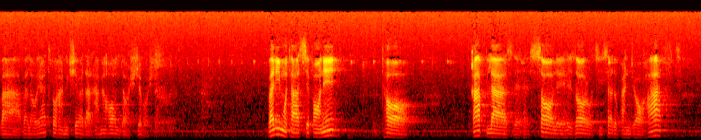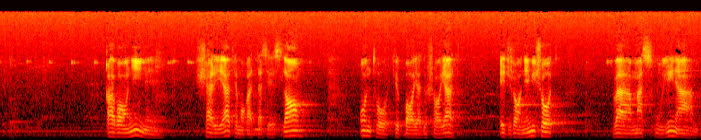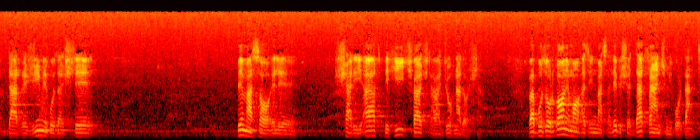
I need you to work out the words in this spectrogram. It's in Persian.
و ولایت رو همیشه و در همه حال داشته باشیم ولی متاسفانه تا قبل از سال 1357 قوانین شریعت مقدس اسلام اونطور که باید و شاید اجرا نمی‌شد و مسئولین هم در رژیم گذشته به مسائل شریعت به هیچ وجه توجه نداشتند و بزرگان ما از این مسئله به شدت رنج می بردند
